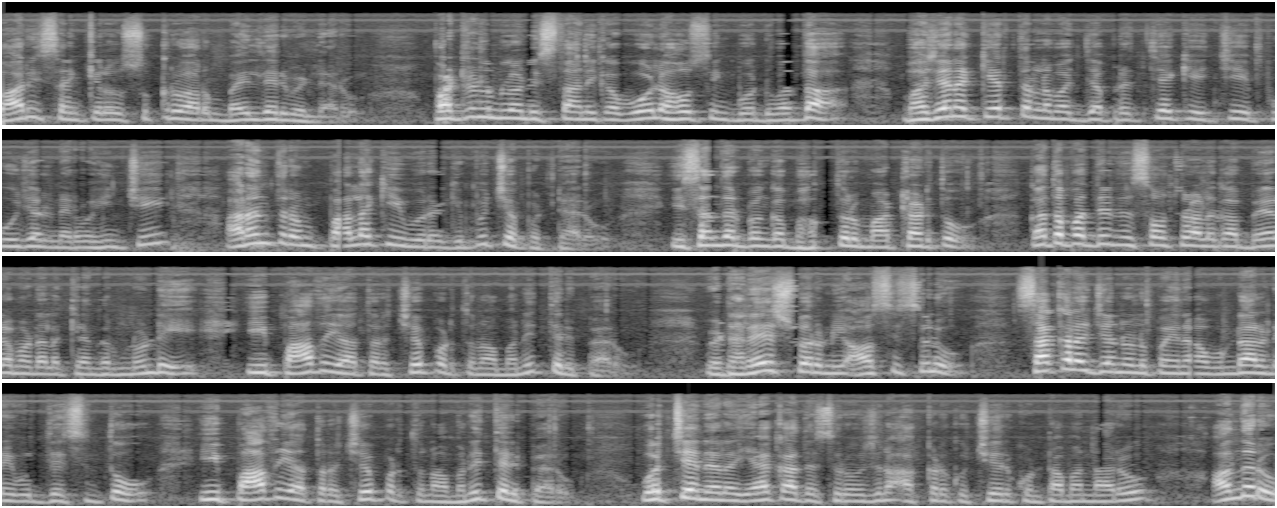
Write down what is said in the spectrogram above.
భారీ సంఖ్యలో శుక్రవారం బయలుదేరి వెళ్ళారు పట్టణంలోని స్థానిక ఓల్డ్ హౌసింగ్ బోర్డు వద్ద భజన కీర్తనల మధ్య ప్రత్యేకించి పూజలు నిర్వహించి అనంతరం పలకి ఊరేగింపు చేపట్టారు. ఈ సందర్భంగా భక్తులు మాట్లాడుతూ గత పద్దెనిమిది సంవత్సరాలుగా బేల మండల కేంద్రం నుండి ఈ పాదయాత్ర చేపడుతున్నామని తెలిపారు. విఠలేశ్వరుని ఆశీస్సులు సకల జనులపైన ఉండాలనే ఉద్దేశంతో ఈ పాదయాత్ర చేపడుతున్నామని తెలిపారు. వచ్చే నెల ఏకాదశి రోజున అక్కడకు చేరుకుంటామన్నారు. అందరూ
